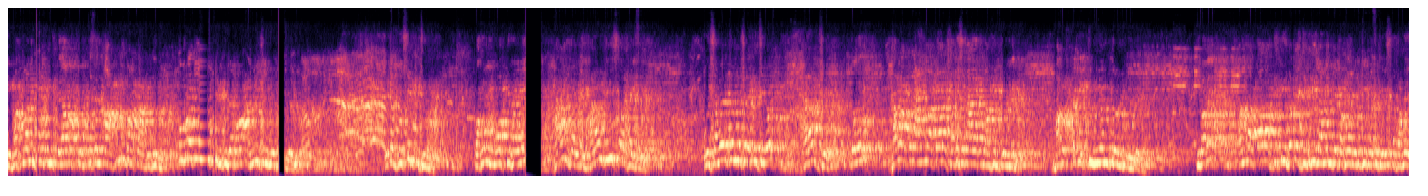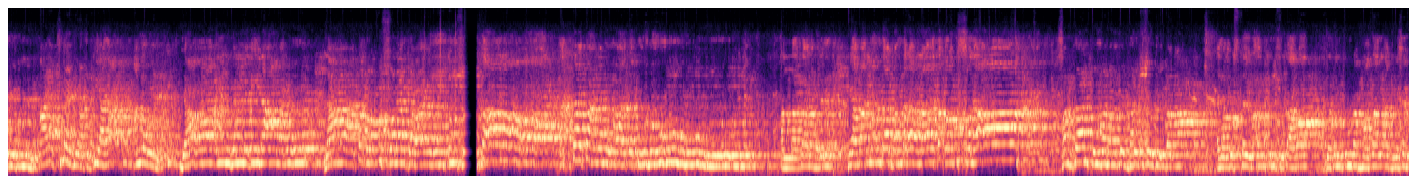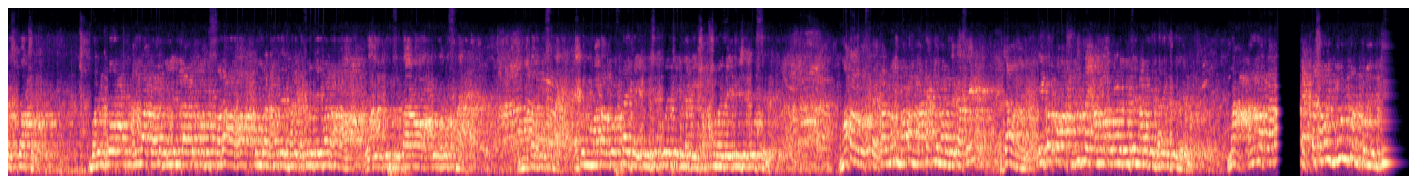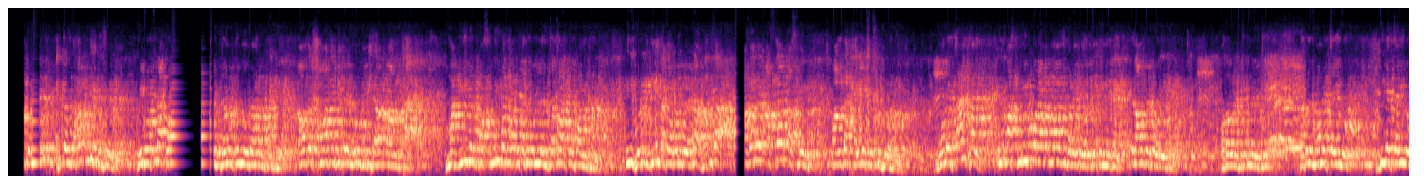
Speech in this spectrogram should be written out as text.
এই মাতলামের পরে তিনি তেলাওয়াত করতেছেন আহুন মা তাবুদুন তোমরা যে মূর্তির পূজা করো আমি সেই মূর্তির পূজা এটা দোষের কিছু না কখনো কি হয় নাই, হারাম হয় নাই, হারাম জিনিস তারা খাইছে ওই সময়ের জন্য সেটা কি ছিল? খারাপ ছিল। তো খারাপ করে আল্লাহ তারা সাথে সাথে আয়াত নাফিল করলেন। মাদকটাকে একটু নিয়ন্ত্রণ করলেন। কীভাবে? আল্লাহ তারা দ্বিতীয়ভাবে জিবরিল আমিনকে পাঠায় নবীর কাছে ফেরেশতা পাঠিয়ে দিয়ে বলেন যখন তোমরা মাতাল আর নেশাগ্রস্ত আছো। বলেন তো আল্লাহ বললেন লা তাকরাবুস সালাহ তোমরা নামাজের ধারে কাছে যাইবা না ওয়ান্তুম সুকারা কোন অবস্থায় মাতাল অবস্থায় এখন মাতাল অবস্থায় যাইতে নিষেধ করেছে নাকি সবসময় যাইতে নিষেধ করছেন? মাতাল অবস্থায়, তার মানে মাতাল না থাকলে আমাদের কাছে যাওয়া যাবে। এই কথা বাবার সুযোগ নাই, আল্লাহ কোরআনে রয়েছেন আমাদের ধারে কাছে যাবে না। না, আল্লাহ তারা একটা সময় নিয়ন্ত্রণ করলেন, কি? একটা উদাহরণ দিয়ে বুঝবেন। আমি বলছি না বোঝানোর জন্য উদাহরণ মাগরীবের পাঁচ মিনিট আগে আপনি তাকে বললেন চাচা একটা পান খান। তিনি ঘড়ির দিকে তাকে বলবেন এটা ভাতিজা আজানের আসার আর পাঁচ মিনিট পানটা খাইলে শেষ করতে পারবে। মনে চাই খাই কিন্তু পাঁচ মিনিট পরে আবার নামাজ দাঁড়াইতে হবে, দেখে নিয়ে খাই তাহলে আমাদের পরেই খাই কথা বলে ঠিক নেবে ঠিক তাহলে মনে চাইলো, দিনে চাইলো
